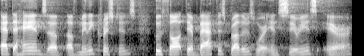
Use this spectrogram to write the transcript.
at the hands of, of many Christians who thought their Baptist brothers were in serious error,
